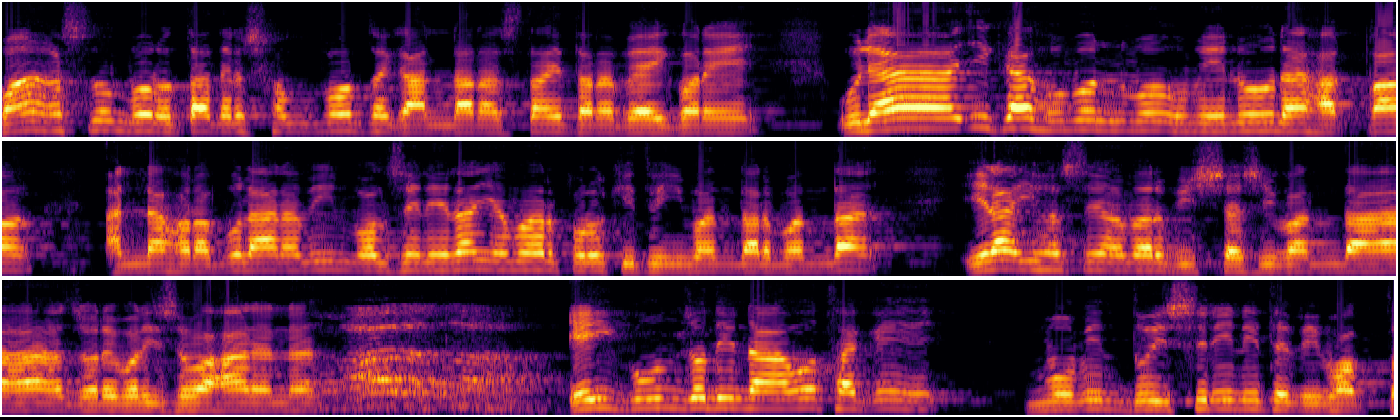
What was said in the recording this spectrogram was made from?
পাঁচ নম্বর তাদের সম্পদ থেকে আল্লাহ রাস্তায় তারা ব্যয় করে। উলাইকা হুমুল মুমিনুনা হাক্কা। আল্লাহ রাব্বুল আলামিন বলছেন এরাই আমার প্রকৃত ইমানদার বান্দা। এরাই হচ্ছে আমার বিশ্বাসী বান্দা। জোরে বলি সুবহানাল্লাহ। এই গুণ যদি নাও থাকে মুমিন দুই শ্রেণীতে বিভক্ত।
